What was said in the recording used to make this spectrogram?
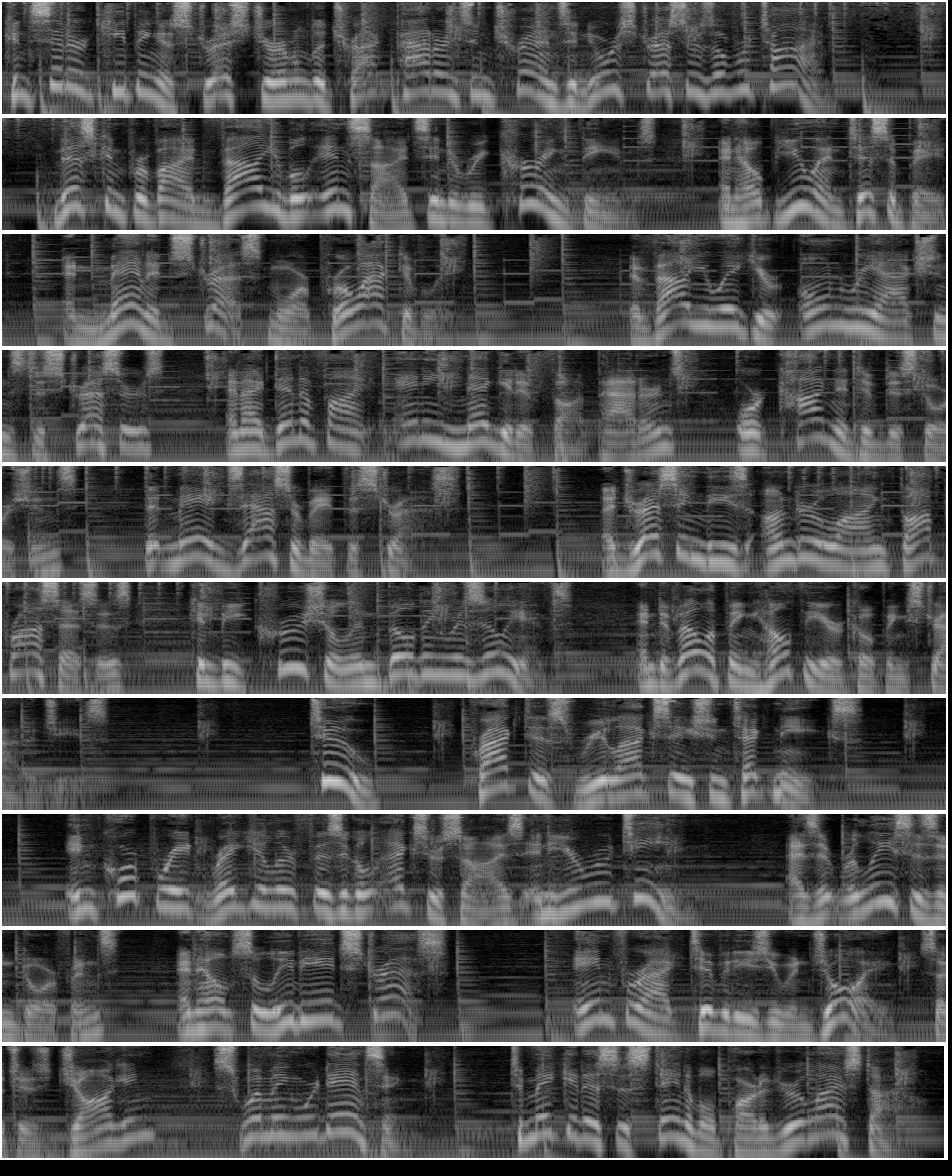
Consider keeping a stress journal to track patterns and trends in your stressors over time. This can provide valuable insights into recurring themes and help you anticipate and manage stress more proactively. Evaluate your own reactions to stressors and identify any negative thought patterns or cognitive distortions that may exacerbate the stress. Addressing these underlying thought processes can be crucial in building resilience and developing healthier coping strategies. 2. Practice relaxation techniques. Incorporate regular physical exercise into your routine, as it releases endorphins and helps alleviate stress. Aim for activities you enjoy, such as jogging, swimming, or dancing, to make it a sustainable part of your lifestyle.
